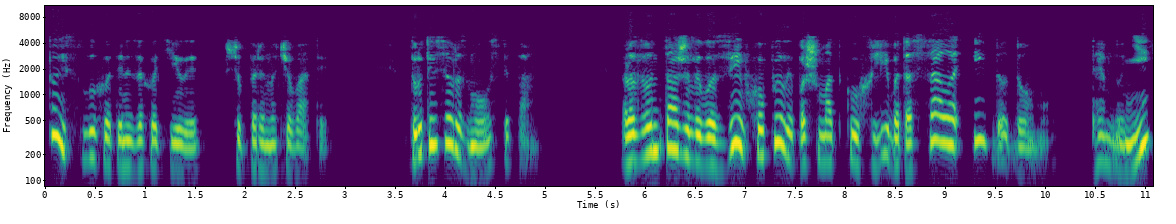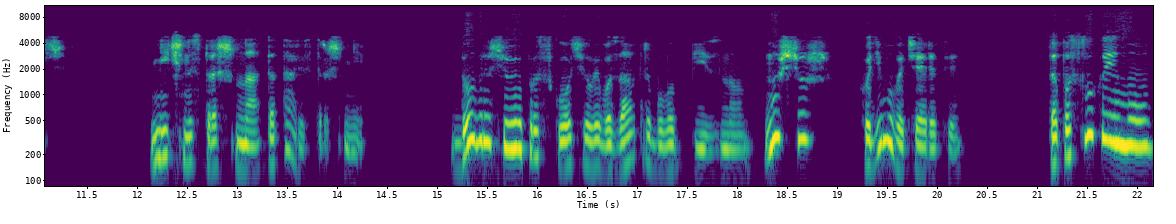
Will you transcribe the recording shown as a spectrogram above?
то й слухати не захотіли, щоб переночувати. Втрутився в розмову Степан. Розвантажили вози, вхопили по шматку хліба та сала і додому. Темну ніч? Ніч не страшна, татари страшні. Добре, що ви проскочили, бо завтра було б пізно. Ну що ж, ходімо вечеряти. Та послухаємо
